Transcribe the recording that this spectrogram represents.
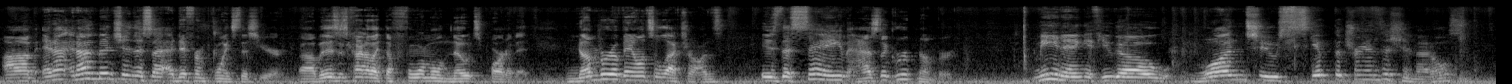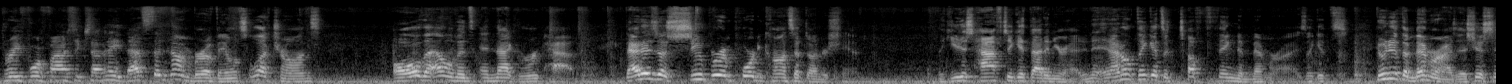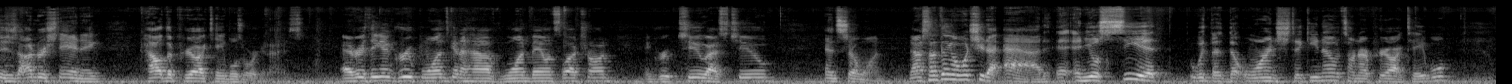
Um, and, I, and I've mentioned this at, at different points this year, uh, but this is kind of like the formal notes part of it. Number of valence electrons is the same as the group number. Meaning, if you go 1 2, skip the transition metals, three, four, five, six, seven, eight, that's the number of valence electrons all the elements in that group have. That is a super important concept to understand. Like you just have to get that in your head, and, and I don't think it's a tough thing to memorize. Like it's you don't have to memorize it. It's just it's just understanding how the periodic table is organized. Everything in group one is going to have one valence electron, and group two has two, and so on. Now, something I want you to add, and, and you'll see it with the, the orange sticky notes on our periodic table,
